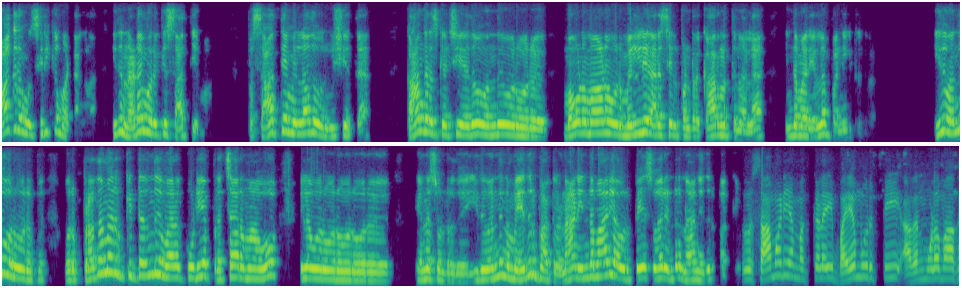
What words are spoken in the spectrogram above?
பாக்குறவங்க சிரிக்க மாட்டாங்களா? இது நடைமுறைக்கு சாத்தியமா? இப்ப சாத்தியம் இல்லாத ஒரு விஷயத்த காங்கிரஸ் கட்சி ஏதோ வந்து ஒரு ஒரு மௌனமான ஒரு மெல்லிய அரசியல் பண்ற காரணத்தினால இந்த மாதிரி எல்லாம் பண்ணிக்கிட்டு இருக்காங்க. இது வந்து ஒரு ஒரு ஒரு பிரதமர் கிட்ட இருந்து வரக்கூடிய பிரச்சாரமாவோ இல்ல ஒரு ஒரு ஒரு ஒரு என்ன சொல்றது? இது வந்து நம்ம எதிர்பார்க்கல. நான் இந்த மாதிரி அவர் பேசுவார் என்று நான் எதிர்பார்க்கிறேன் ஒரு சாமானிய மக்களை பயமுறுத்தி அதன் மூலமாக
